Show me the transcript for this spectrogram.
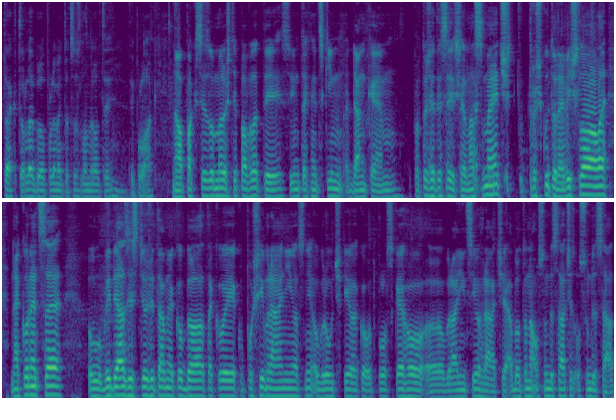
tak tohle bylo podle mě to, co zlomilo ty, ty Poláky. No a pak si zlomil ještě Pavle ty svým technickým dankem, protože ty jsi šel na smeč, trošku to nevyšlo, ale nakonec se u videa zjistil, že tam jako byla takové jako pošimrání vlastně obroučky jako od polského uh, bránícího hráče a bylo to na 86-80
